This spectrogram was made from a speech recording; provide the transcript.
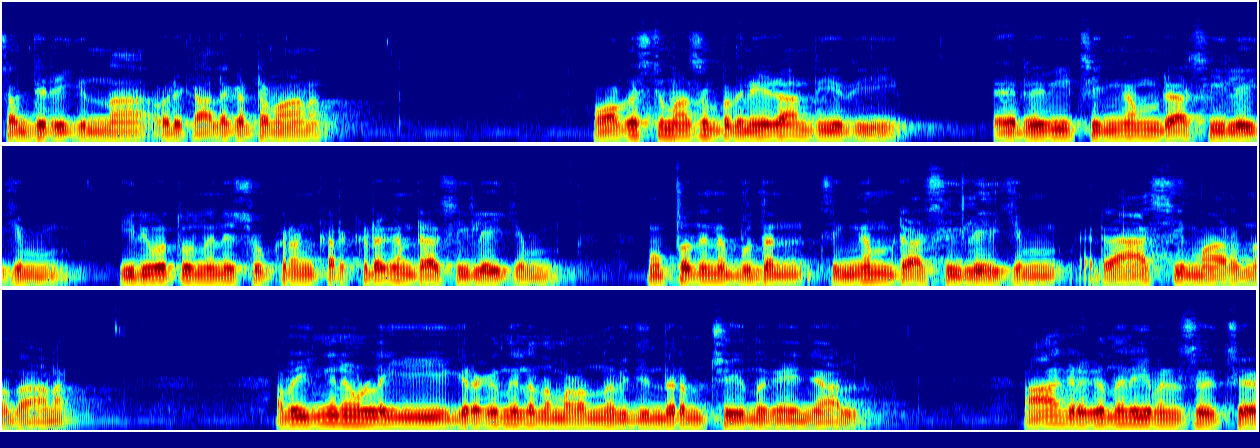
സഞ്ചരിക്കുന്ന ഒരു കാലഘട്ടമാണ്. ഓഗസ്റ്റ് മാസം പതിനേഴാം തീയതി രവി ചിങ്ങം രാശിയിലേക്കും ഇരുപത്തൊന്നിന് ശുക്രൻ കർക്കിടകൻ രാശിയിലേക്കും മുപ്പതിന് ബുധൻ ചിങ്ങം രാശിയിലേക്കും രാശി മാറുന്നതാണ്. അപ്പോൾ ഇങ്ങനെയുള്ള ഈ ഗ്രഹനില നമ്മളൊന്ന് വിചിന്തനം ചെയ്യുന്നു കഴിഞ്ഞാൽ ആ ഗ്രഹനിലയുമനുസരിച്ച്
